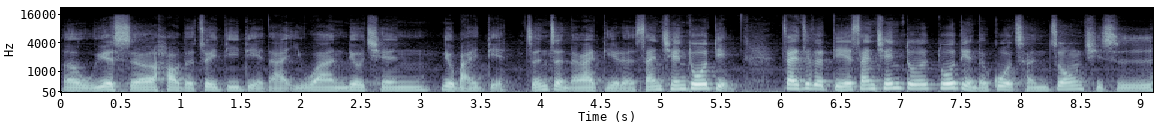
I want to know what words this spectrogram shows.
呃五月十二号的最低点大概一万六千六百点，整整大概跌了三千多点。在这个跌三千多多点的过程中，其实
